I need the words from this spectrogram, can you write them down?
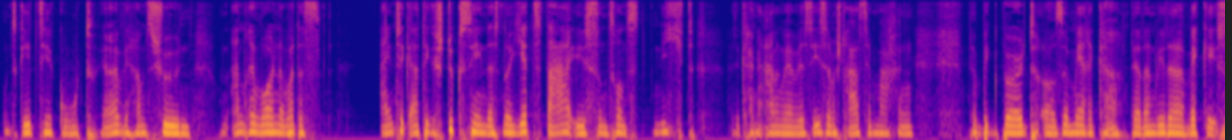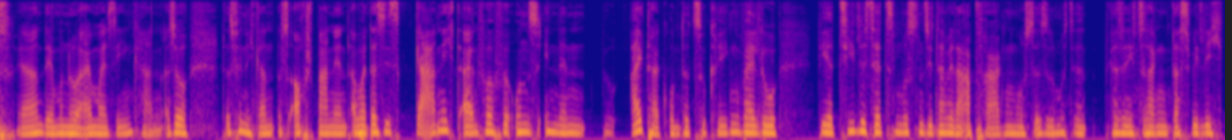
uns geht's hier gut. Ja, wir haben es schön. Und andere wollen aber das einzigartige Stück sehen, das nur jetzt da ist und sonst nicht. Also keine Ahnung, wenn wir Sesamstraße machen, der Big Bird aus Amerika, der dann wieder weg ist, ja, den man nur einmal sehen kann. Also das finde ich ganz, ist auch spannend. Aber das ist gar nicht einfach für uns in den Alltag unterzukriegen, weil du die ja Ziele setzen mussten, sie dann wieder abfragen musst. Also du musst ja, kannst ja nicht sagen, das will ich,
